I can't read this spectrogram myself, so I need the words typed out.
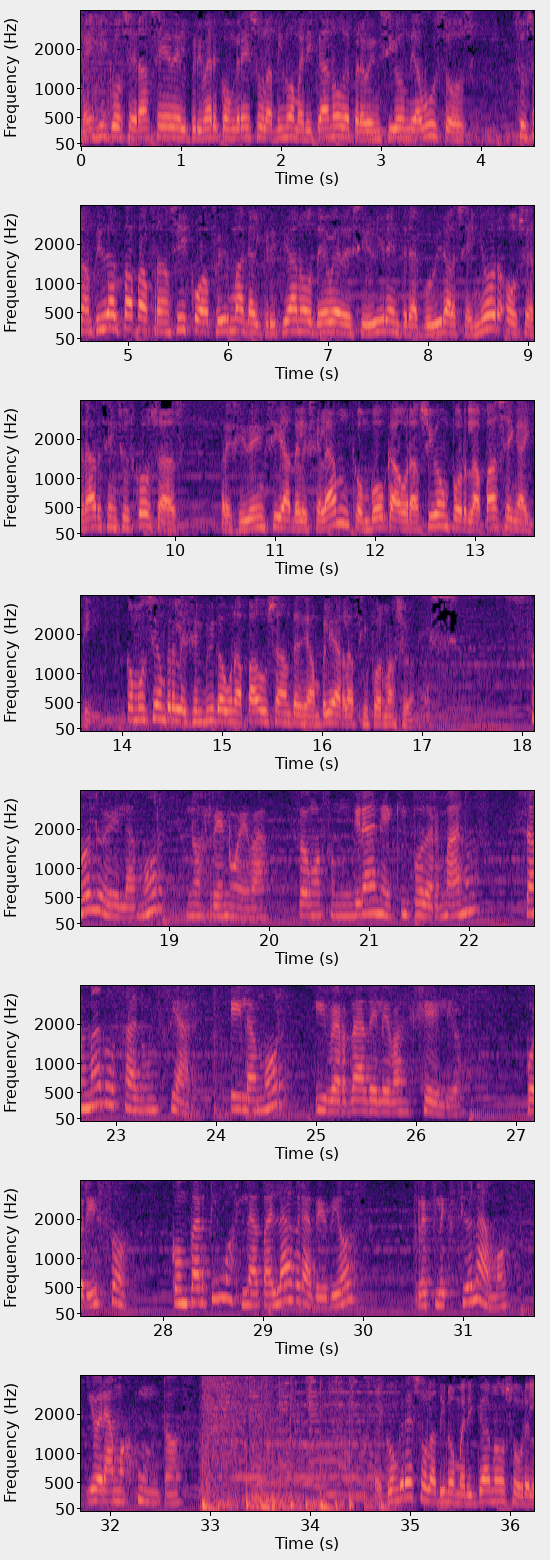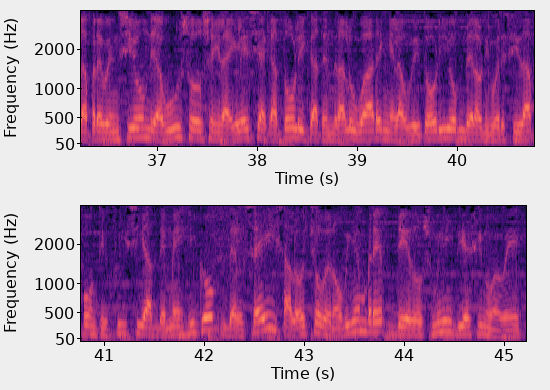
México será sede del primer Congreso Latinoamericano de Prevención de Abusos. Su Santidad el Papa Francisco afirma que el cristiano debe decidir entre acudir al Señor o cerrarse en sus cosas. Presidencia del CELAM convoca oración por la paz en Haití. Como siempre les invito a una pausa antes de ampliar las informaciones. Solo el amor nos renueva. Somos un gran equipo de hermanos llamados a anunciar el amor y verdad del Evangelio. Por eso, compartimos la palabra de Dios, reflexionamos y oramos juntos. El Congreso Latinoamericano sobre la prevención de abusos en la Iglesia Católica tendrá lugar en el auditorio de la Universidad Pontificia de México del 6 al 8 de noviembre de 2019.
